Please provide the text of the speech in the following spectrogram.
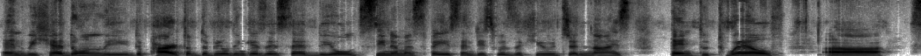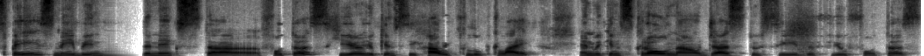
And we had only the part of the building, as I said, the old cinema space. And this was a huge and nice 10 to 12 uh, space, maybe in the next uh, photos. Here you can see how it looked like. And we can scroll now just to see the few photos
